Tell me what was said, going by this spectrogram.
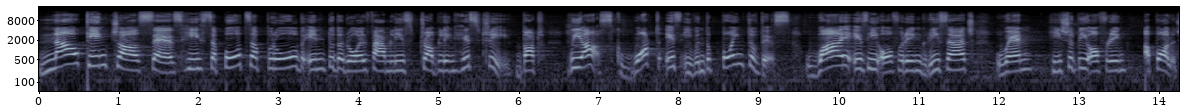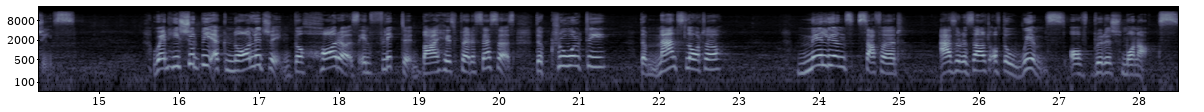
Now, King Charles says he supports a probe into the royal family's troubling history. But we ask, what is even the point of this? Why is he offering research when he should be offering apologies? when he should be acknowledging the horrors inflicted by his predecessors, the cruelty, the manslaughter. Millions suffered as a result of the whims of British monarchs.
